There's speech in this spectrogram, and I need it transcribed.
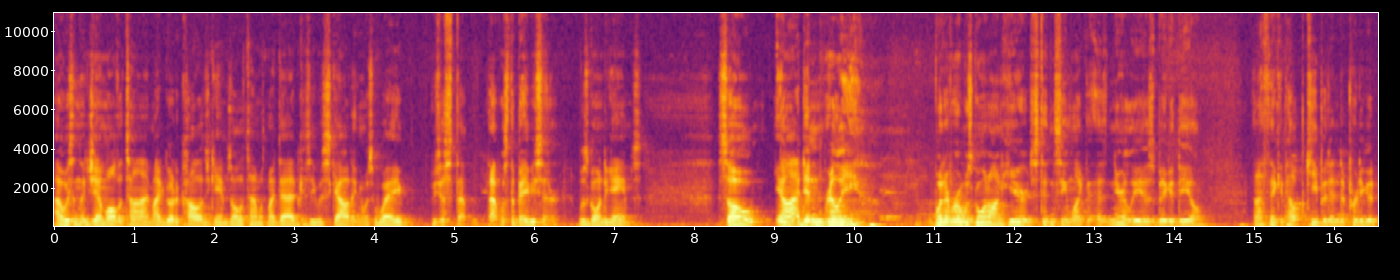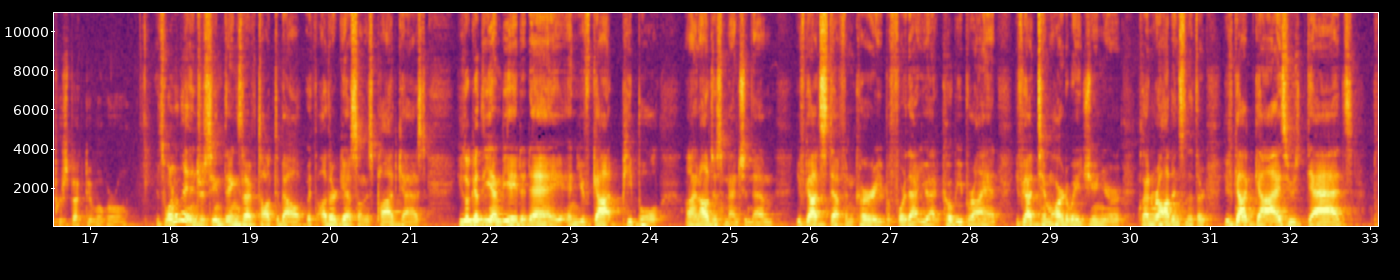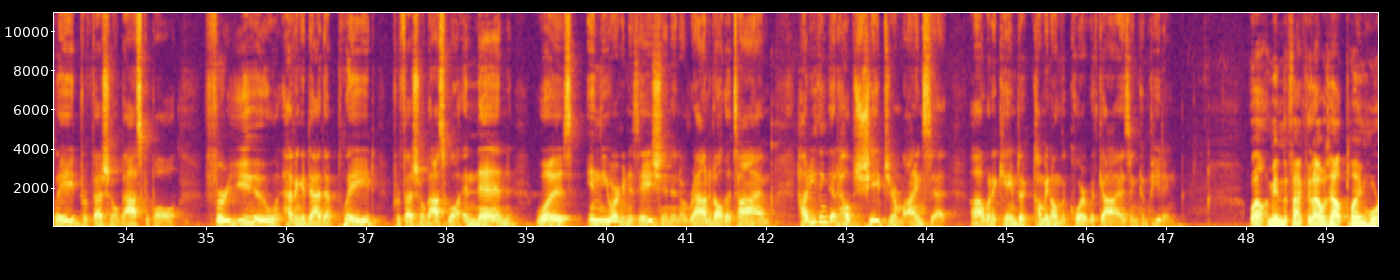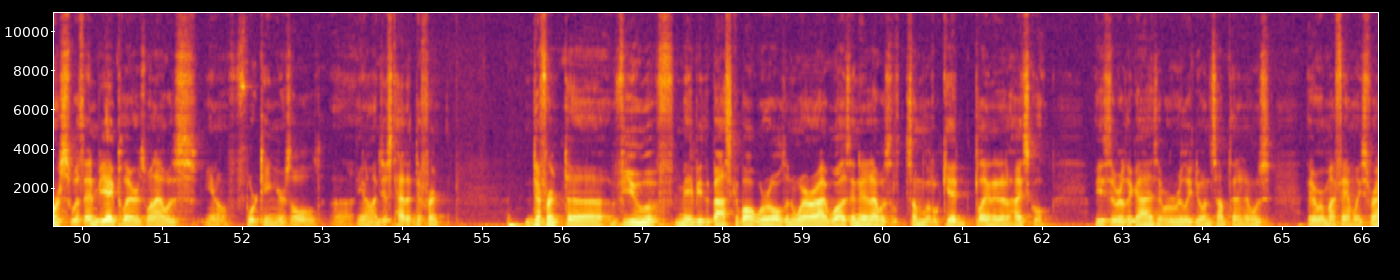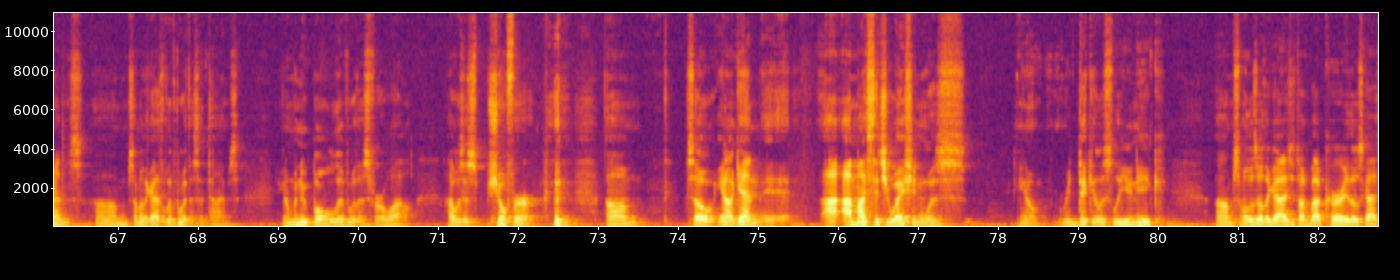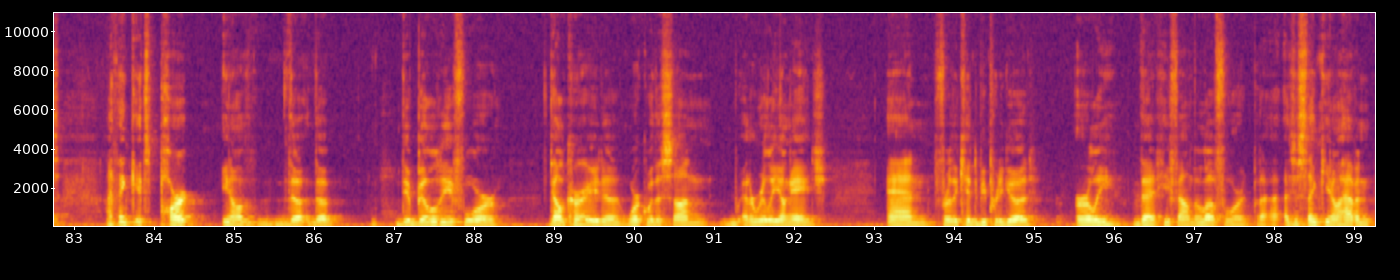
I was in the gym all the time. I'd go to college games all the time with my dad because he was scouting. It was way was just that that was the babysitter was going to games. So you know, I didn't really whatever was going on here just didn't seem like as nearly as big a deal, and I think it helped keep it into pretty good perspective overall. It's one of the interesting things that I've talked about with other guests on this podcast. You look at the NBA today, and you've got people, uh, and I'll just mention them. You've got Stephen Curry. Before that, you had Kobe Bryant. You've got Tim Hardaway Jr., Glenn Robinson the third. You've got guys whose dads played professional basketball. For you, having a dad that played professional basketball and then was in the organization and around it all the time, how do you think that helped shape your mindset uh, when it came to coming on the court with guys and competing? Well, I mean, the fact that I was out playing horse with NBA players when I was, you know, 14 years old, uh, you know, I just had a different, different uh, view of maybe the basketball world and where I was in it. I was some little kid playing it at high school these were the guys that were really doing something, and it was they were my family's friends. Um, some of the guys lived with us at times. You know, Manute Bol lived with us for a while. I was his chauffeur. um, so you know, again, it, I, I, my situation was, you know, ridiculously unique. Um, some of those other guys you talk about, Curry, those guys, I think it's part, you know, the the the ability for Del Curry to work with his son at a really young age and for the kid to be pretty good early that he found the love for it. But I, I, just think you know having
